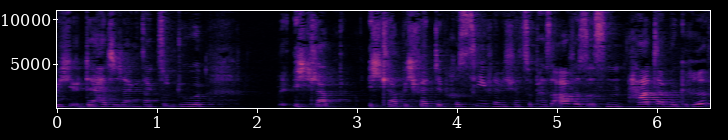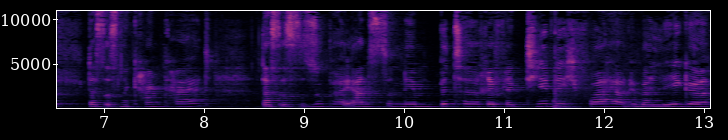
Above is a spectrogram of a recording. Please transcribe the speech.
ich, der hatte dann gesagt, so du, ich glaube, ich glaube, ich werde depressiv. Dann habe ich gesagt, so pass auf, es ist ein harter Begriff, das ist eine Krankheit. Das ist super ernst zu nehmen. Bitte reflektier dich vorher und überlege,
